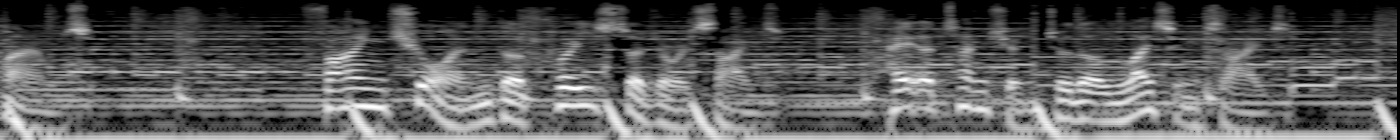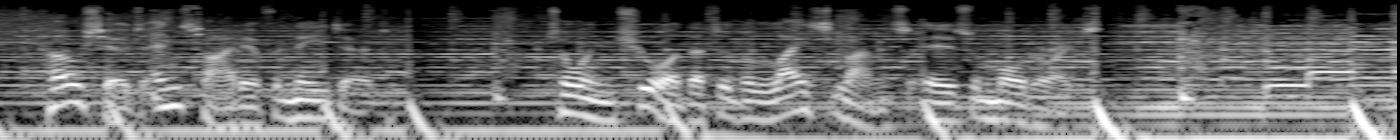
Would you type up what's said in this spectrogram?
clamps. Fine-tune the pre-surgery site. Pay attention to the lacing site. Push it inside if needed to ensure that the lace length is moderate.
